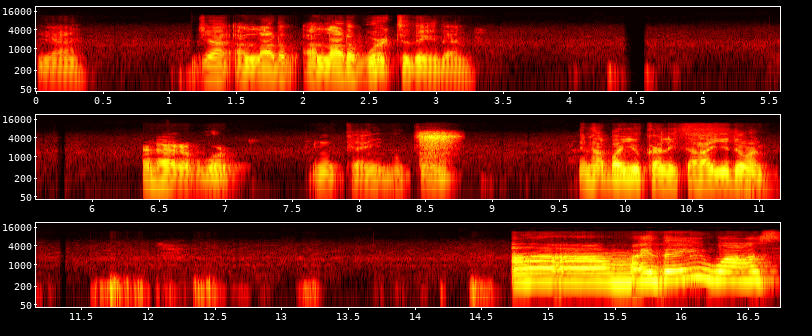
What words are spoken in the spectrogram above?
Yeah. Yeah, a lot of a lot of work today then. A lot of work. Okay, okay. And how about you, Carlita? How you doing? Um, my day was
